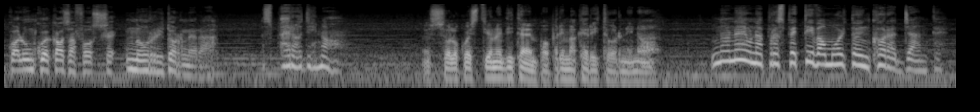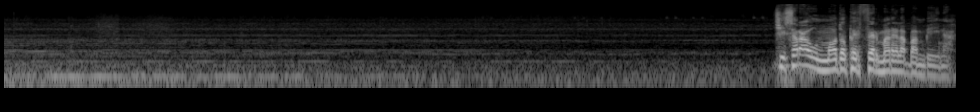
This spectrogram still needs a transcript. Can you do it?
Qualunque cosa fosse, non ritornerà. Spero di no. È solo questione di tempo prima che ritornino. Non è una prospettiva molto incoraggiante. Ci sarà un modo per fermare la bambina.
